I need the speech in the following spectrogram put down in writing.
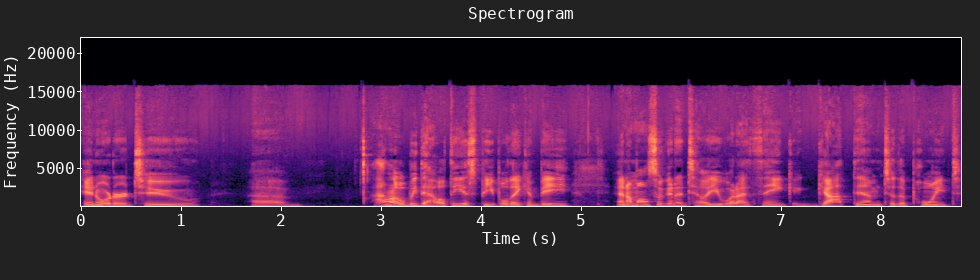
in order to, uh, I don't know, be the healthiest people they can be. And I'm also going to tell you what I think got them to the point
